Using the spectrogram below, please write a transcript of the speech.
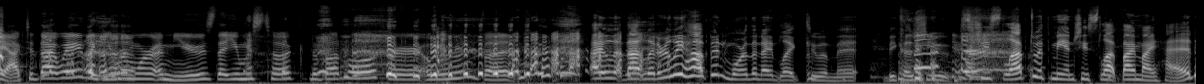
reacted that way. Like you were more amused that you mistook the butthole for a wound, but I li- that literally happened more than I'd like to admit because she she slept with me and she slept by my head.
